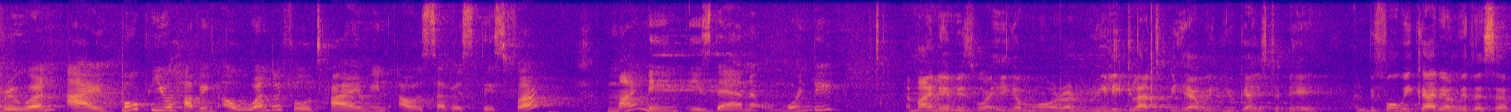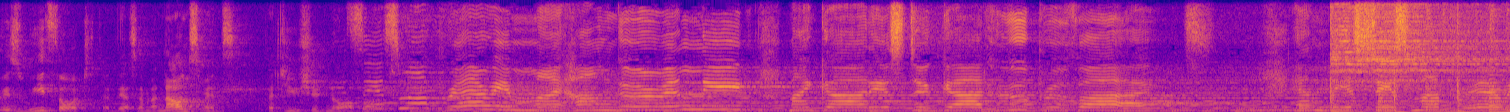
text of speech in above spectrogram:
everyone. I hope you're having a wonderful time in our service this far. My name is Diana Omondi. And my name is Wahiga Mwaura. Really glad to be here with you guys today. And before we carry on with the service, we thought that there are some announcements that you should know about. It's my prayer in my hunger and need. My God is the God who provides. And this is my prayer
